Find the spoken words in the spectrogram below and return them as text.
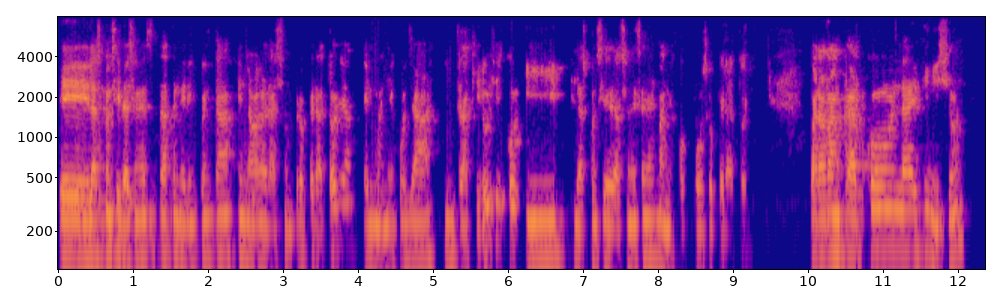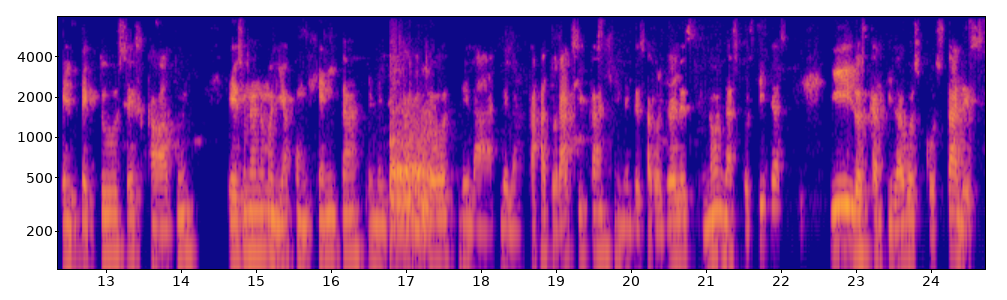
Eh, las consideraciones a tener en cuenta en la valoración preoperatoria, el manejo ya intraquirúrgico y las consideraciones en el manejo posoperatorio. Para arrancar con la definición, el pectus excavatum es una anomalía congénita en el desarrollo de la, de la caja torácica, en el desarrollo del esternón, las costillas y los cartílagos costales,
